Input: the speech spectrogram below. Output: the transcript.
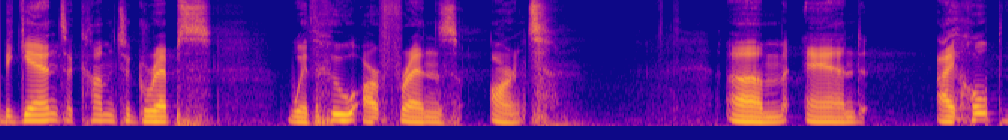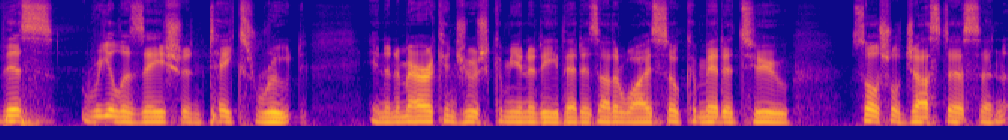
began to come to grips with who our friends aren't. Um, and I hope this realization takes root in an American Jewish community that is otherwise so committed to social justice and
